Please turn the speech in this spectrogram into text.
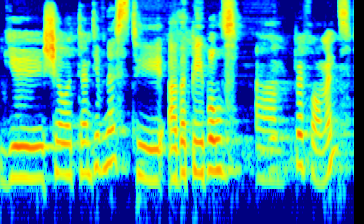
you show attentiveness to other people's um, performance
